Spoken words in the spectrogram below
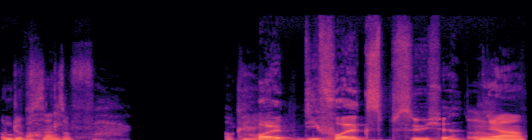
Und du bist dann so, fuck. Okay. Volk, die Volkspsyche. Ja.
